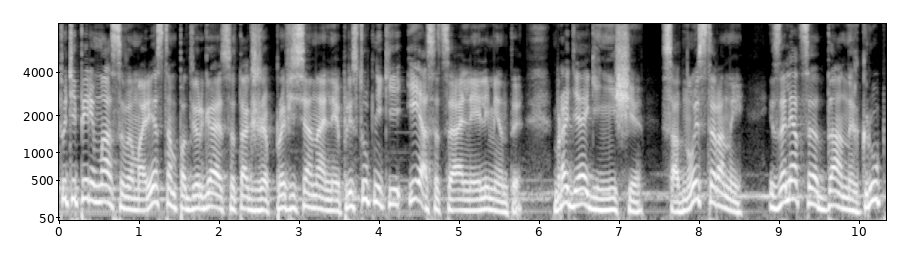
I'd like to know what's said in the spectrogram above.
то теперь массовым арестам подвергаются также профессиональные преступники и асоциальные элементы, бродяги, нищие. С одной стороны, изоляция данных групп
